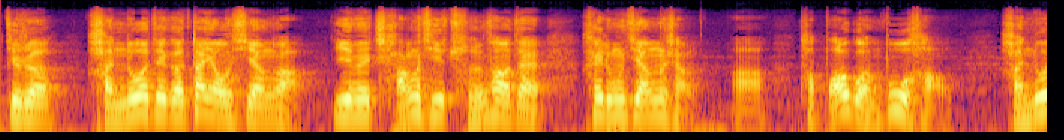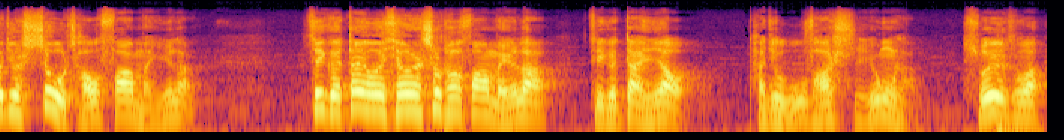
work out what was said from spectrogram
就是很多这个弹药箱啊。因为长期存放在黑龙江省啊，他保管不好，很多就受潮发霉了。这个弹药箱受潮发霉了，这个弹药它就无法使用了。所以说，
